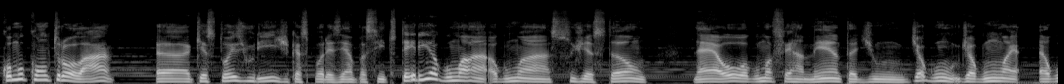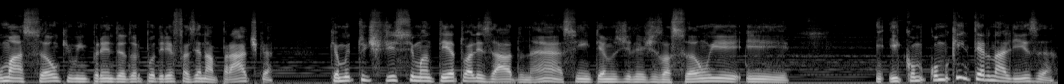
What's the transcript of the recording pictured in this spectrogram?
Como controlar uh, questões jurídicas, por exemplo, assim, tu teria alguma, alguma sugestão, né, ou alguma ferramenta de, um, de, algum, de alguma, alguma ação que o empreendedor poderia fazer na prática? Porque é muito difícil se manter atualizado, né, assim, em termos de legislação e, e, e, e como, como que internaliza?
